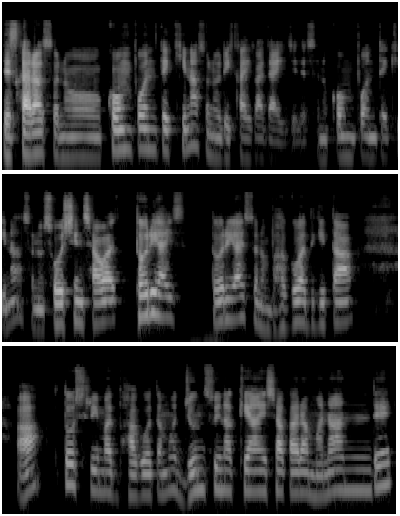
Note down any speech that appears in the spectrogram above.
ですから、その根本的なその理解が大事です。根本的なその送信者は、とりあえず、とりあえずそのバグワッドギターとシリマッバグワタも純粋な敬愛者から学んで、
